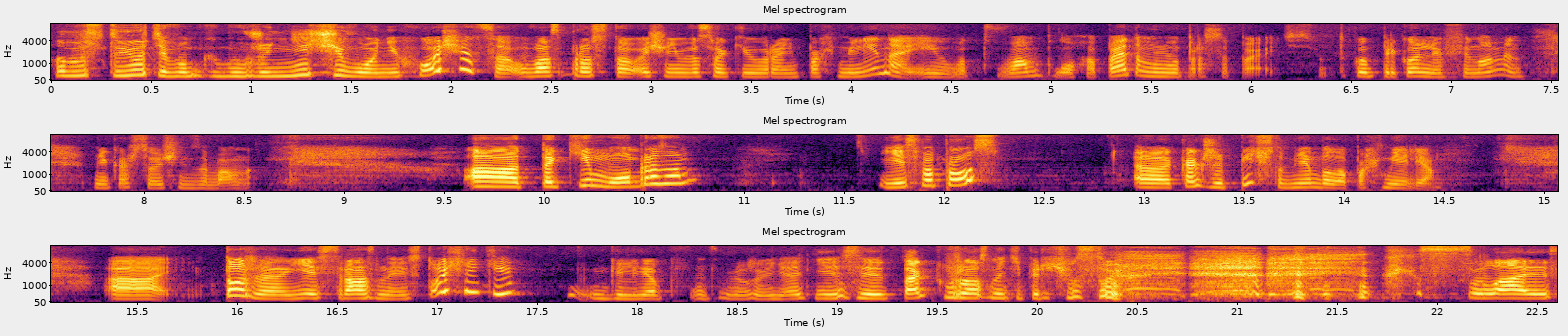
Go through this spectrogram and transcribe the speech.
А вы встаете, вам как бы уже ничего не хочется, у вас просто очень высокий уровень похмелина, и вот вам плохо, поэтому вы просыпаетесь. Вот такой прикольный феномен, мне кажется, очень забавно. А, таким образом, есть вопрос, а, как же пить, чтобы не было похмелья? А, тоже есть разные источники, Глеб, я, я так ужасно теперь чувствую, ссылаюсь.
